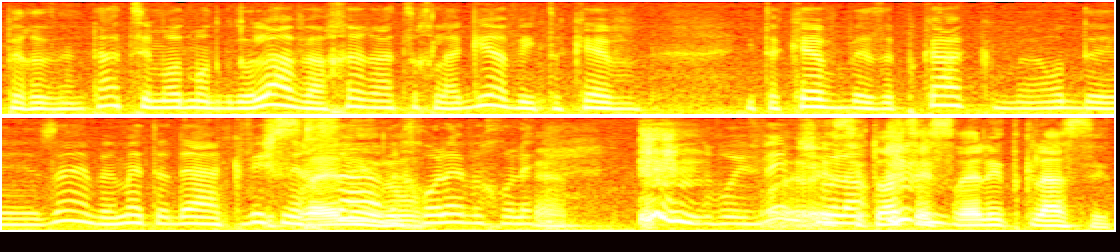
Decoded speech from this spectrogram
פרזנטציה מאוד מאוד גדולה, והאחר היה צריך להגיע והתעכב. התעכב באיזה פקק מאוד אה, זה, באמת, אתה יודע, הכביש נו. וכולי וכולי. כן. והוא הבין שהוא לא... סיטואציה ישראלית קלאסית.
